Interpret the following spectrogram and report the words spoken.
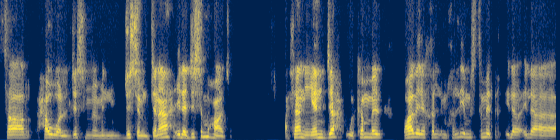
صار حول جسمه من جسم جناح إلى جسم مهاجم عشان ينجح ويكمل. وهذا اللي مخليه مستمر إلى إلى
